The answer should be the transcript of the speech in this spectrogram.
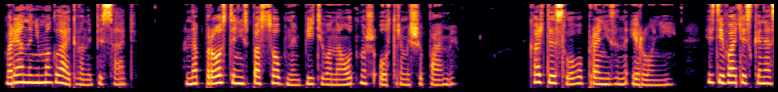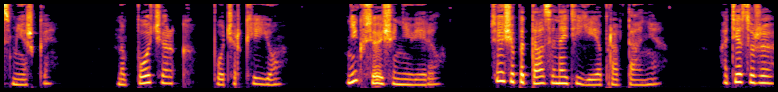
Марианна не могла этого написать. Она просто не способна бить его наотмашь острыми шипами. Каждое слово пронизано иронией, издевательской насмешкой. Но почерк, почерк ее. Ник все еще не верил. Все еще пытался найти ей оправдание. Отец уже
